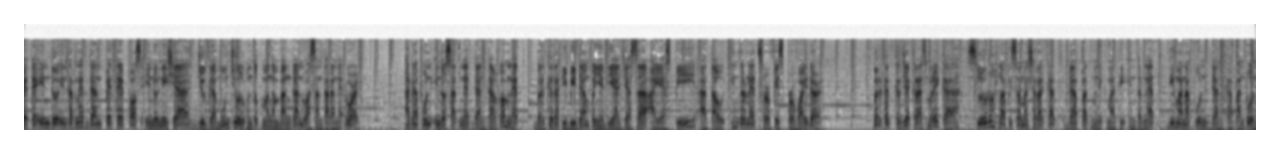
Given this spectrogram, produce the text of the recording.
PT Indo Internet dan PT Pos Indonesia juga muncul untuk mengembangkan Wasantara Network. Adapun Indosatnet dan Telkomnet bergerak di bidang penyedia jasa ISP atau Internet Service Provider. Berkat kerja keras mereka, seluruh lapisan masyarakat dapat menikmati internet di mana pun dan kapan pun.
